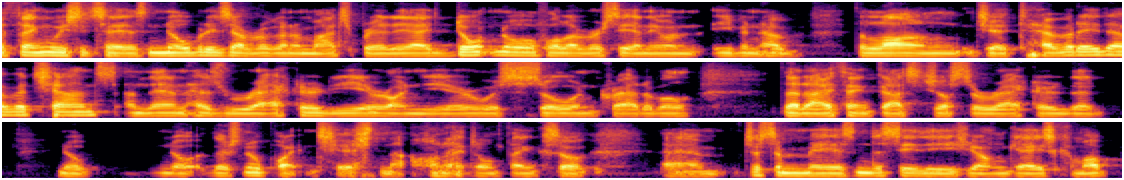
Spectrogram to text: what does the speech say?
the thing we should say is nobody's ever going to match Brady. I don't know if we'll ever see anyone even have the longevity to have a chance. And then his record year on year was so incredible that I think that's just a record that you know no, there's no point in chasing that one. I don't think so. Um, just amazing to see these young guys come up.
